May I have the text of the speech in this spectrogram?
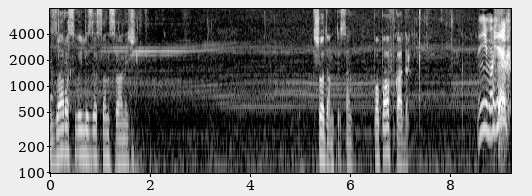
Зараз вилізе Сан Санич. Що там ти, Сань? Попав в кадр. Ні, моє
